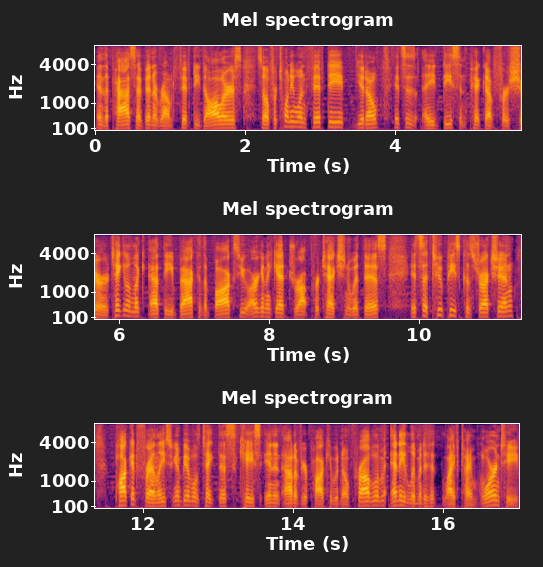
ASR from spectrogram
in the past have been around $50. So for $21.50, you know, it's a decent pickup for sure. Taking a look at the back of the box, you are going to get drop protection with this. It's a two-piece construction, pocket friendly, so you're going to be able to take this case in and out of your pocket with no problem, and a limited lifetime warranty.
